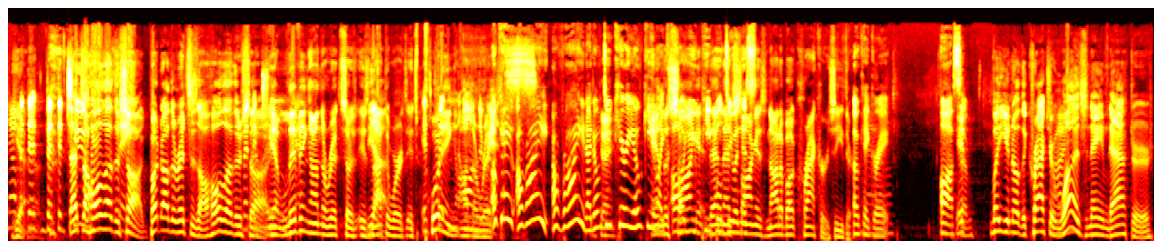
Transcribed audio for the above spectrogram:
No, Yeah. but the but the That's a whole other sing. song. Put on the Ritz is a whole other But song. tune- Yeah, living on the Ritz is, is Yeah. not the words. It's, It's putting, putting on, on the the Ritz. Ritz. Okay, all right, all right. I don't Okay. do karaoke and like all you people then that the song is not about crackers either. Okay, great. Awesome. but you know, the cracker was named after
